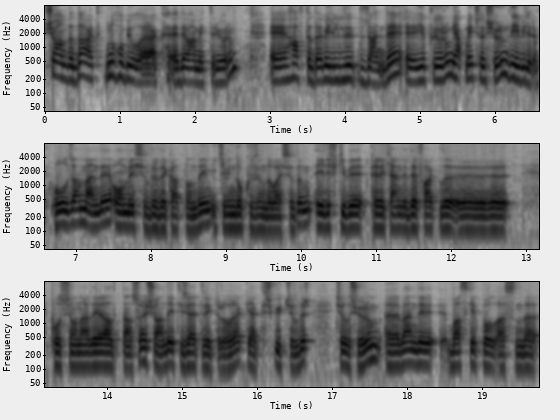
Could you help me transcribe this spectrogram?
Şu anda da artık bunu hobi olarak devam ettiriyorum. Haftada belirli düzende yapıyorum, yapmaya çalışıyorum diyebilirim. Oğulcan ben de 15 yıldır Decathlon'dayım. 2009 yılında başladım. Elif gibi perakende de farklı pozisyonlarda yer aldıktan sonra şu anda e-ticaret direktörü olarak yaklaşık 3 yıldır çalışıyorum. E, ben de basketbol aslında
